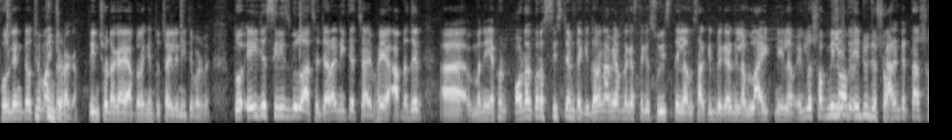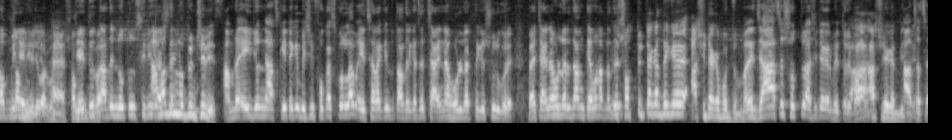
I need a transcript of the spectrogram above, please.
ফোর গ্যাংটা হচ্ছে 300 টাকা। তিনশো টাকায় আপনারা কিন্তু চাইলে নিতে পারবেন। তো এই যে সিরিজগুলো আছে যারা নিতে চায় ভাইয়া আপনাদের আহ, মানে এখন অর্ডার করার সিস্টেমটা কি? ধরেন আমি আপনার কাছ থেকে সুইচ নিলাম সার্কিট ব্রেকার নিলাম লাইট নিলাম এগুলো সব মিলিয়ে কারেন্টের তার সব। মিলিয়ে নিতে পারব। হ্যাঁ, যেহেতু তাদের নতুন সিরিজ আমাদের নতুন সিরিজ আমরা এই জন্য আজকে এটাকে বেশি ফোকাস করলাম। এছাড়া কিন্তু তাদের কাছে চায়না হোল্ডার থেকে শুরু করে। ভাই চায়না হোল্ডারের দাম কেমন আপনাদের? সত্তর টাকা থেকে আশি টাকা পর্যন্ত। মানে যা আছে সত্তর আশি টাকার ভেতরে আশি টাকার আচ্ছা আচ্ছা।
